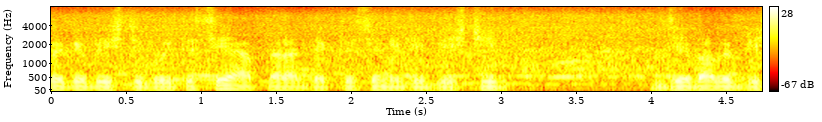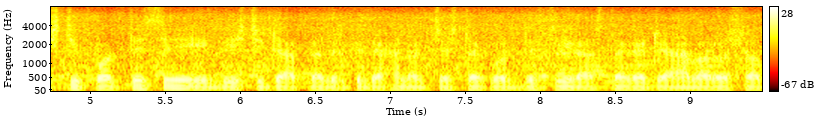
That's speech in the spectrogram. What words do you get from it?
বেগে বৃষ্টি বইতেছে। আপনারা দেখতেছেন এই যে বৃষ্টির, যেভাবে বৃষ্টি পড়তেছে, এই বৃষ্টিটা আপনাদেরকে দেখানোর চেষ্টা করতেছি। রাস্তাঘাটে আবারও সব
